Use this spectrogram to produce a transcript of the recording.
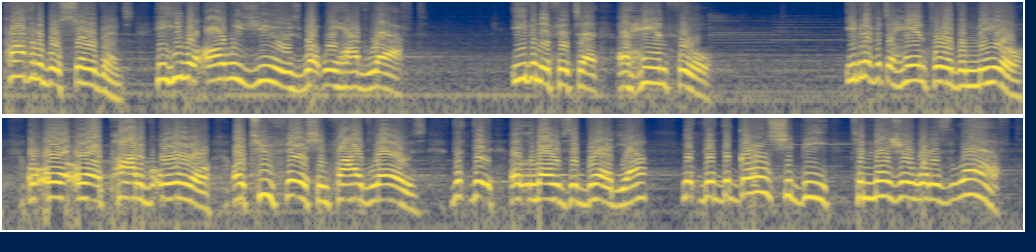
profitable servants. He, he will always use what we have left, even if it's a, a handful even if it's a handful of a meal or, or, or, a pot of oil or two fish and five loaves, the, the uh, loaves of bread, yeah? The, the, the goal should be to measure what is left.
